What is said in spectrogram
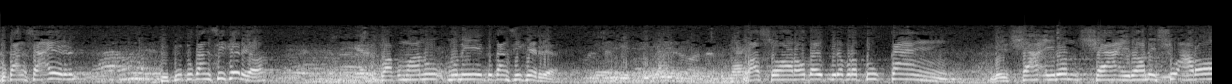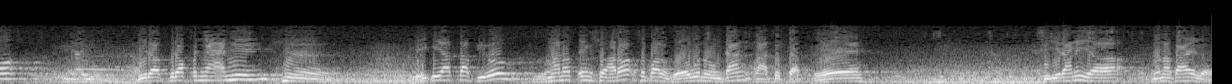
Tukang syair. Duduk tukang sihir ya? Aku manu muni tukang sihir ya? Wasura itu? Berapa tukang. Di syairun syairani suara. Berapa penyanyi. Iki ya tabium manut ing suara sepal gawun wong kang latut kabeh. Si Irani ya ngono kae lho.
